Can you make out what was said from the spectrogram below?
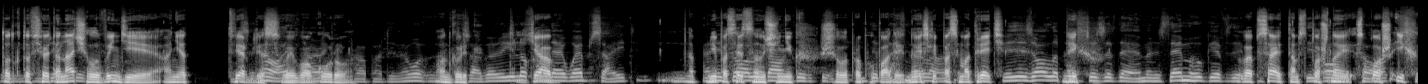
Тот, кто все это начал в Индии, они отвергли своего гуру. Он говорит, я непосредственно ученик Шилы Прабхупады, но если посмотреть на их веб-сайт, там сплошной, сплошь их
